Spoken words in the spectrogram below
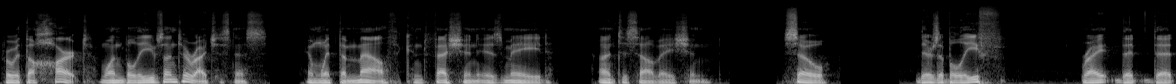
For with the heart one believes unto righteousness, and with the mouth confession is made unto salvation. So there's a belief, right? That that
